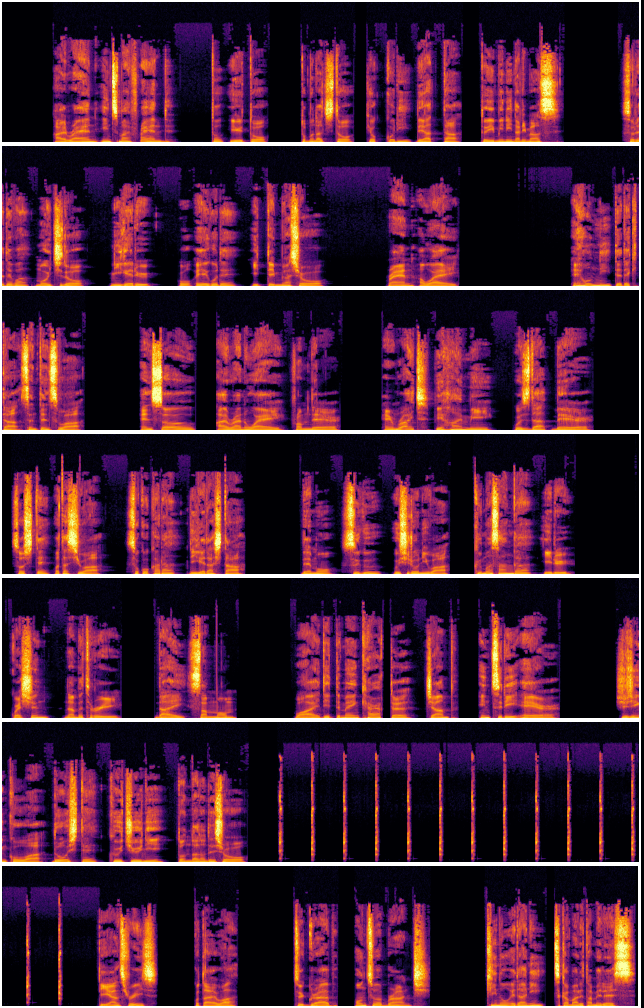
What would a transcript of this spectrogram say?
I ran into my friend と言うと、友達とひょっこり出会ったという意味になります。それではもう一度、逃げるを英語で言ってみましょう。ran away 絵本に出てきたセンテンスは And so I ran away from there and right behind me was that bear そして私はそこから逃げ出した。でもすぐ後ろにはクマさんがいる。Question number three 第3問 Why did the main character jump into the air? 主人公はどうして空中に飛んだのでしょう The answer is 答えは to grab onto a branch 木の枝につかまるためです。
